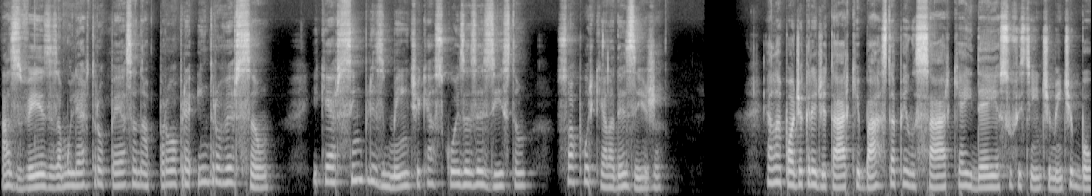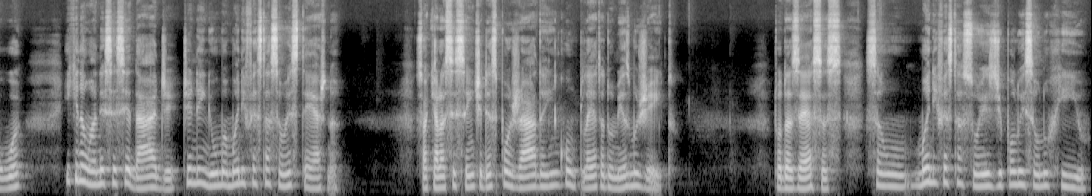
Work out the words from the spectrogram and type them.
Às vezes a mulher tropeça na própria introversão e quer simplesmente que as coisas existam só porque ela deseja. Ela pode acreditar que basta pensar que a ideia é suficientemente boa e que não há necessidade de nenhuma manifestação externa. Só que ela se sente despojada e incompleta do mesmo jeito. Todas essas são manifestações de poluição no rio.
